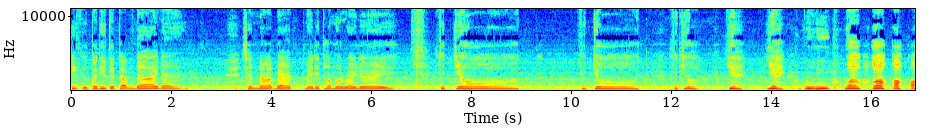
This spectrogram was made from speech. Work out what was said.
ที่สุดเท่าที่จะทำได้นะ ชนะแบบไม่ได้ทำอะไรเลย สุดยอด สุดยอด สุดยอด เย่เย่วู้ฮู้ว้าฮ่าฮ่าฮ่า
